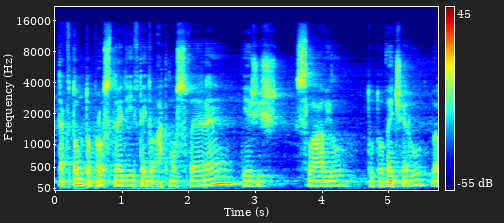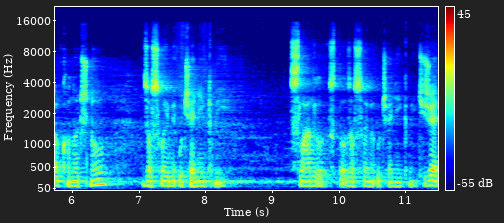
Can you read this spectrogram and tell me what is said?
tak v tomto prostredí, v tejto atmosfére Ježiš slávil túto večeru veľkonočnú so svojimi učeníkmi. Slávil to so svojimi učeníkmi. Čiže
